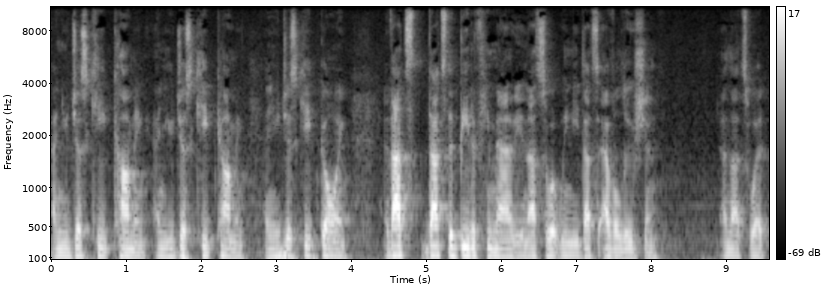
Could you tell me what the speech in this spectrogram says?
and you just keep coming and you just keep coming and you just keep going. And that's that's the beat of humanity and that's what we need. That's evolution. And that's what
